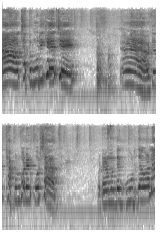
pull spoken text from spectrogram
না ছাতু মুড়ি খেয়েছে। হ্যাঁ ওটা ঠাকুর ঘরের প্রসাদ। ওটার মধ্যে গুড় দেওয়া না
